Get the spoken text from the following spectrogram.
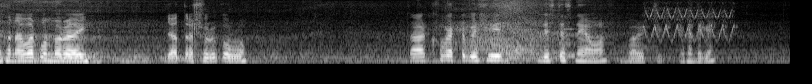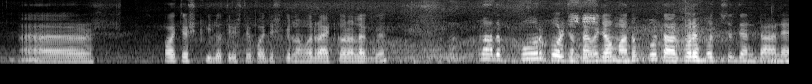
এখন আবার পুনরায় যাত্রা শুরু করব। তার খুব একটা বেশি ডিস্টেন্স নেই আমার বাড়ির এখান থেকে। আর পঁয়ত্রিশ কিলো, তিরিশ থেকে পঁয়ত্রিশ কিলো আমার রাইড করা লাগবে। মাধবপুর পর্যন্ত, আমি যাব মাধবপুর, তারপরে হচ্ছে দেন ডানে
